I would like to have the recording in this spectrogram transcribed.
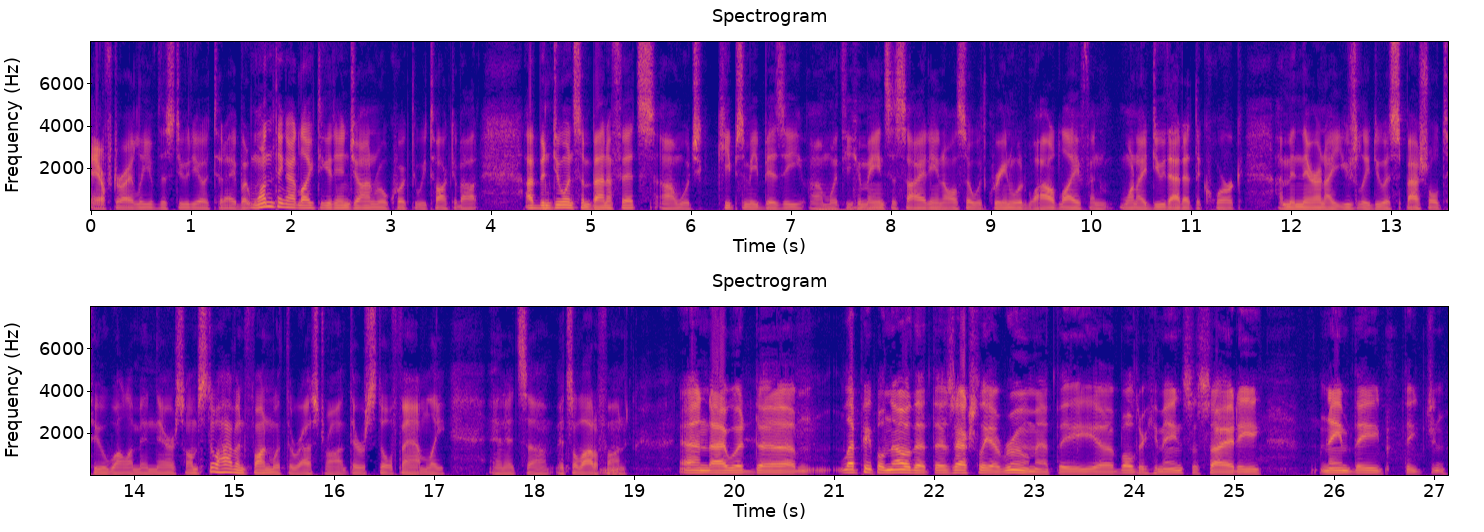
after I leave the studio today. But one thing I'd like to get in, John, real quick that we talked about, I've been doing some benefits, um, which keeps me busy um, with the Humane Society and also with Greenwood Wildlife. And when I do that at the Cork, I'm in there and I usually do a special too while I'm in there. So I'm still having fun with the restaurant. They're still family, and it's uh, it's a lot of fun. And I would um, let people know that there's actually a room at the uh, Boulder Humane Society named the the, Jim-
